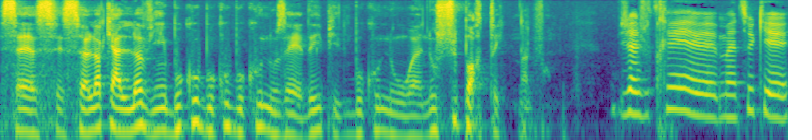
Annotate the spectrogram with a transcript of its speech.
ce local-là vient beaucoup, beaucoup, beaucoup nous aider puis beaucoup nous, nous supporter, dans le fond. J'ajouterais, Mathieu, que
